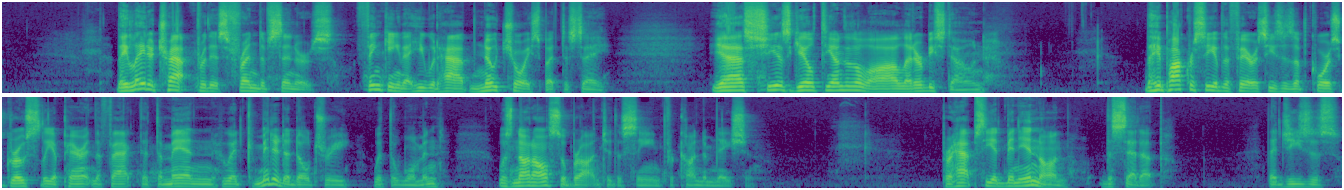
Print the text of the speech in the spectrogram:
They laid a trap for this friend of sinners, thinking that he would have no choice but to say, Yes, she is guilty under the law, let her be stoned. The hypocrisy of the Pharisees is, of course, grossly apparent in the fact that the man who had committed adultery with the woman was not also brought into the scene for condemnation. Perhaps he had been in on the setup that Jesus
